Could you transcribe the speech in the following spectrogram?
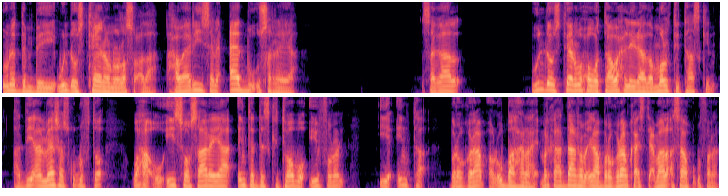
una dambeeyey windows ten oo noola socdaa. Xawaarihiisana aad buu u sarreeyaa. Sagaal windows ten wuxuu wataa wax la yidhahdo multitasking. Haddii aan meeshaas ku dhufto waxa uu ii soo saarayaa inta deskitobo ii furan iyo inta brogram aan u baahanahay. Marka haddaan rabo inaan brogramka isticmaalo asagaan ku dhufanaa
